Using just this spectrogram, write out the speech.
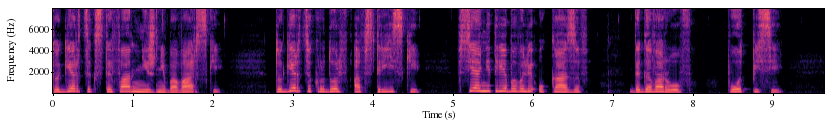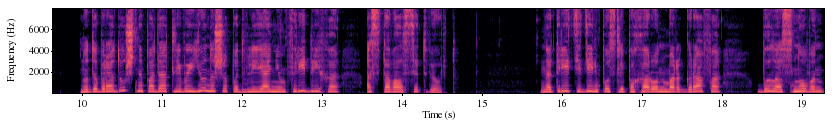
то герцог Стефан Нижнебаварский, то герцог Рудольф Австрийский. Все они требовали указов, договоров, подписей. Но добродушный податливый юноша под влиянием Фридриха оставался тверд. На третий день после похорон Марграфа был основан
